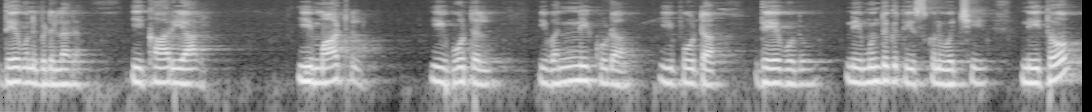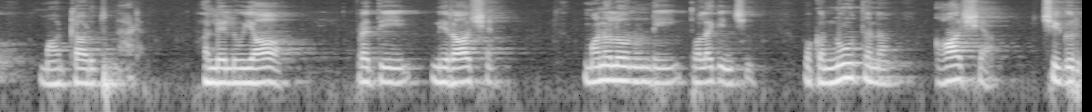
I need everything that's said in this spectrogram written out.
దేవుని బిడ్డలారా ఈ కార్యాలు ఈ మాటలు ఈ పూటలు ఇవన్నీ కూడా ఈ పూట దేవుడు నీ ముందుకు తీసుకుని వచ్చి నీతో మాట్లాడుతున్నాడు. అల్లెలుయా ప్రతి నిరాశ మనలో నుండి తొలగించి ఒక నూతన ఆశ చిగురు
